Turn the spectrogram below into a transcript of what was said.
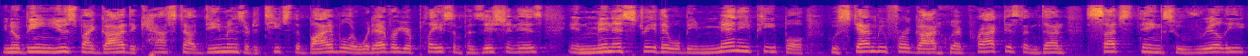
you know, being used by God to cast out demons or to teach the Bible or whatever your place and position is in ministry, there will be many people who stand before God who have practiced and done such things who really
